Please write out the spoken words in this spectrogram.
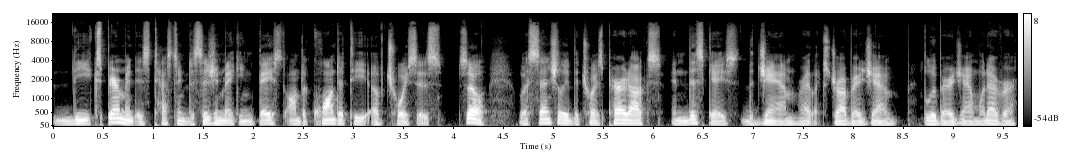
the experiment is testing decision making based on the quantity of choices. So essentially, the choice paradox, in this case, the jam, right, like strawberry jam, blueberry jam, whatever,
